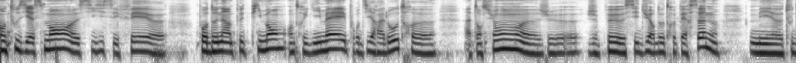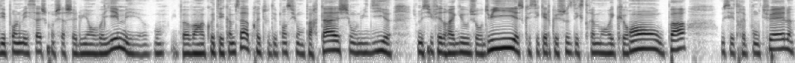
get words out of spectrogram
enthousiasmant euh, si c'est fait euh, pour donner un peu de piment entre guillemets et pour dire à l'autre euh, attention, je, je peux séduire d'autres personnes, mais tout dépend le message qu'on cherche à lui envoyer. Mais bon, il peut avoir un côté comme ça. Après, tout dépend si on partage, si on lui dit je me suis fait draguer aujourd'hui, est-ce que c'est quelque chose d'extrêmement récurrent ou pas, ou c'est très ponctuel.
